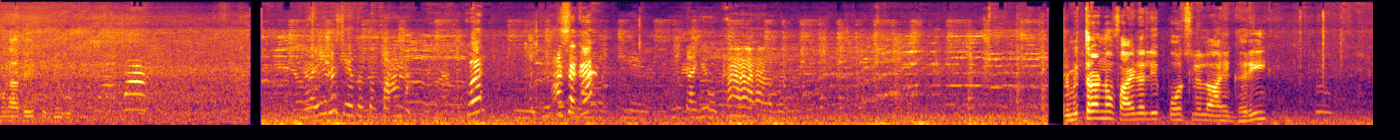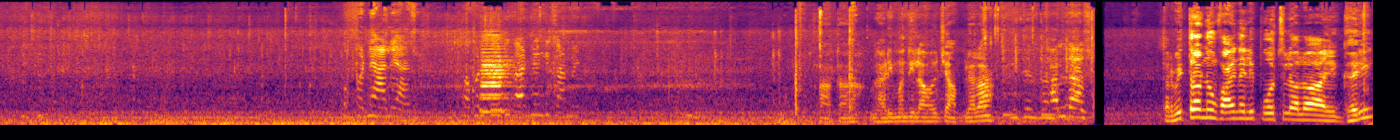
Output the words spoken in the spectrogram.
मग आता इथून निघू. असं का. तर मित्रांनो फायनली पोहोचलेलो आहे घरी? आता गाडीमध्ये लावायची आपल्याला. तर मित्रांनो फायनली पोहोचलेलो आहे घरी.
